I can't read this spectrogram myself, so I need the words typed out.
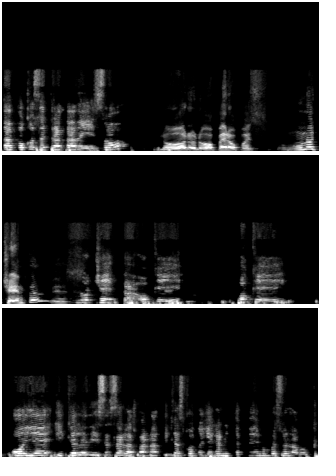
Tampoco se trata de eso. No, no, no, pero pues un 80 es. Un 80, ok. Ok. Oye, ¿y qué le dices a las fanáticas cuando llegan y te piden un beso en la boca?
